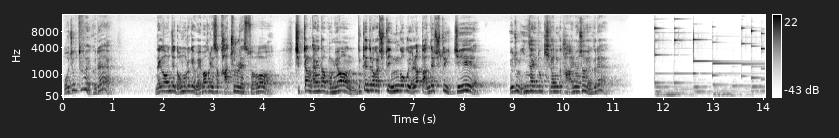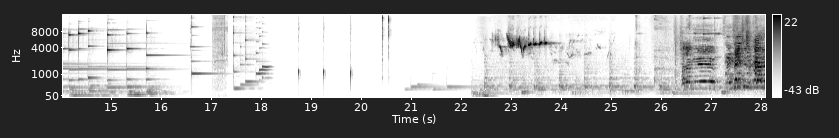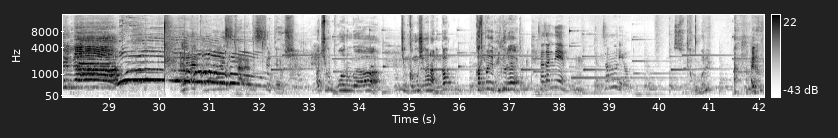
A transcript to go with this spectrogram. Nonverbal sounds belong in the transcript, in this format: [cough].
어제부터 왜 그래? 내가 언제 너 모르게 외박을 해서 가출을 했어. 직장 다니다 보면 늦게 들어갈 수도 있는 거고 연락도 안 될 수도 있지. 요즘 인사이동 기간이고 다 알면서 왜 그래? 사장님 사람이 쓸데없이. 아 지금 뭐 하는 거야? 지금 근무 시간 아닌가? 가서 빨리 일들 해. 사장님 응. 여기 선물이요. 선물? [laughs] 아이고,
